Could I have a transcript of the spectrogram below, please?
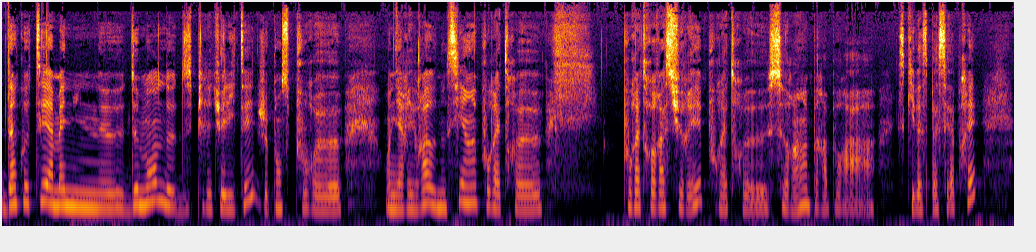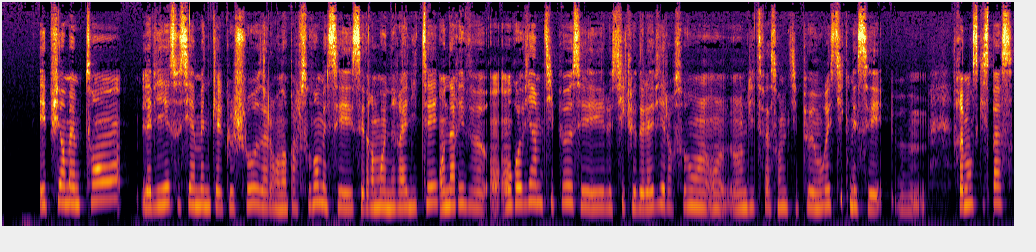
d'un côté, amène une euh, demande de spiritualité, je pense pour, euh, on y arrivera nous aussi, hein, pour être, euh, pour être rassuré, pour être serein par rapport à ce qui va se passer après. Et puis en même temps, la vieillesse aussi amène quelque chose. Alors on en parle souvent, mais c'est vraiment une réalité. On arrive, on, revient un petit peu. C'est le cycle de la vie. Alors souvent on, le dit de façon un petit peu humoristique, mais c'est euh, vraiment ce qui se passe.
